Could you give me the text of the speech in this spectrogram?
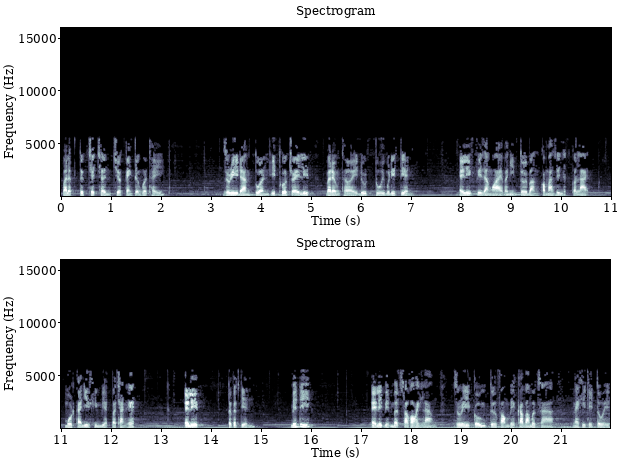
và lập tức chết chân trước cảnh tượng vừa thấy. Yuri đang tuồn ít thuốc cho Elite và đồng thời đút túi một ít tiền. Elite phi ra ngoài và nhìn tôi bằng con mắt duy nhất còn lại, một cái nhìn khinh miệt và chán ghét. Elite, tôi cất tiếng. Biến đi. Elite biến mất sau góc hành lang, Yuri cũng từ phòng bể cá vàng bước ra, ngay khi thấy tôi,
